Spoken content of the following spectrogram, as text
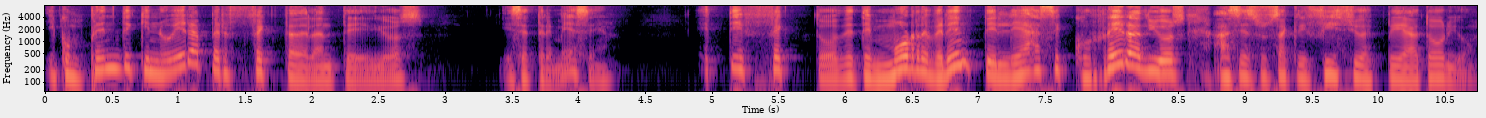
y comprende que no era perfecta delante de Dios y se estremece. Este efecto de temor reverente le hace correr a Dios hacia su sacrificio expiatorio.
